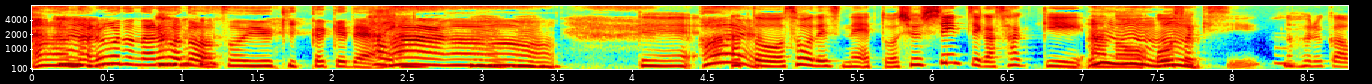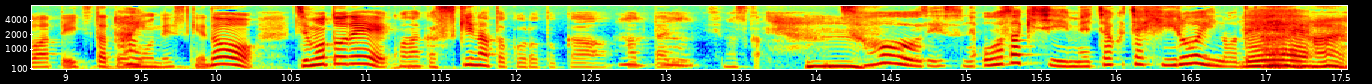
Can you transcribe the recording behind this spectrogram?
ああ、なるほど、なるほど。そういうきっかけで。はいで、はい。あとそうですね、えっと、出身地がさっき、あの、うんうん。うん大崎市の古川って言ってたと思うんですけど、地元で、こうなんか好きなところとかあったりしますか、うん。そうですね。大崎市めちゃくちゃ広いので、はいはい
